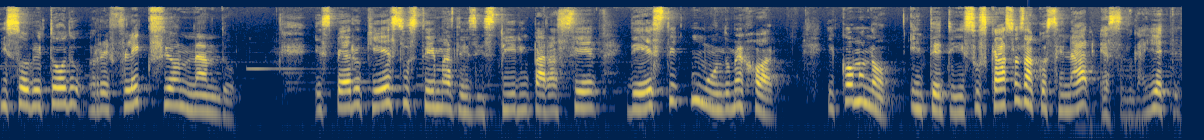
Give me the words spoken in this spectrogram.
y sobre todo reflexionando. Espero que estos temas les inspiren para hacer de este un mundo mejor. Y como no, intenten en sus casas a cocinar esas galletas.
